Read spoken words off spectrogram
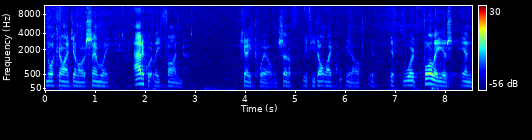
North Carolina General Assembly adequately fund K-12, instead of, if you don't like, you know, if, if the word fully is in,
